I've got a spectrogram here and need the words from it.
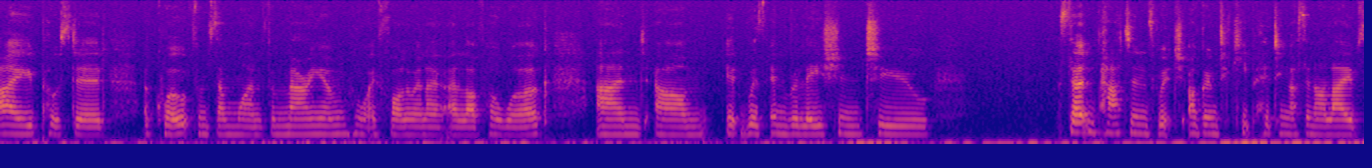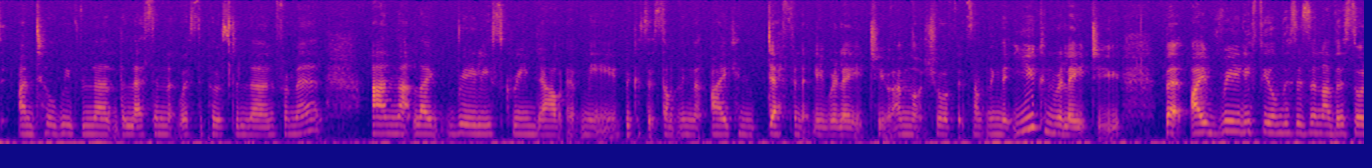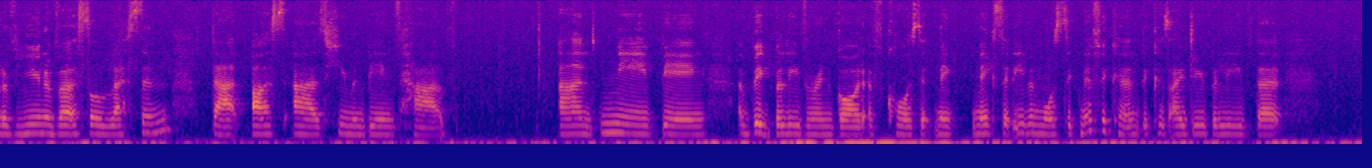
I posted a quote from someone, from Mariam, who I follow and I, I love her work. And um, it was in relation to certain patterns which are going to keep hitting us in our lives until we've learned the lesson that we're supposed to learn from it and that like really screamed out at me because it's something that I can definitely relate to. I'm not sure if it's something that you can relate to, but I really feel this is another sort of universal lesson that us as human beings have. And me being a big believer in God, of course, it make, makes it even more significant because I do believe that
